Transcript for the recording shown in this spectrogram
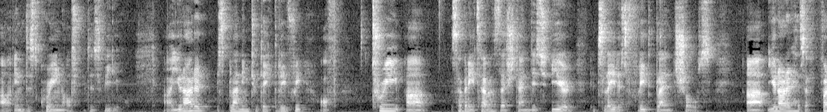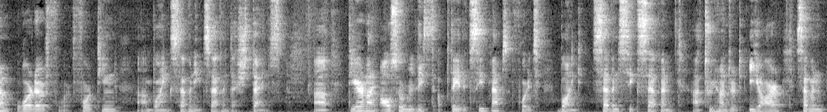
uh, in the screen of this video. Uh, United is planning to take delivery of three uh, 787-10 this year. Its latest fleet plan shows. Uh, United has a firm order for 14 uh, Boeing 787-10s. Uh, the airline also released updated seat maps for its Boeing 767-300 ER, 7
